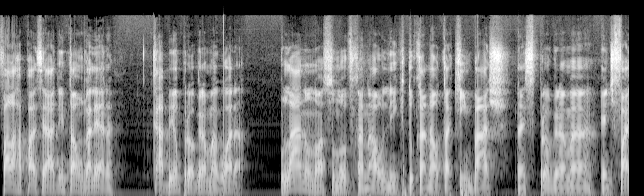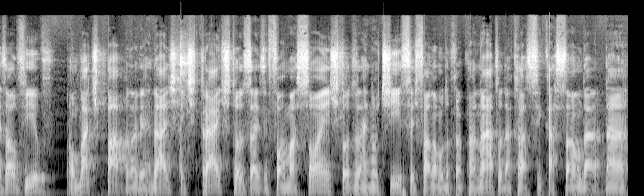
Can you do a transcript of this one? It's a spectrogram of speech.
Fala rapaziada, então galera, acabei o programa agora lá no nosso novo canal, o link do canal tá aqui embaixo. Nesse programa a gente faz ao vivo, é um bate-papo na verdade, que a gente traz todas as informações, todas as notícias, falamos do campeonato, da classificação, da, da,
